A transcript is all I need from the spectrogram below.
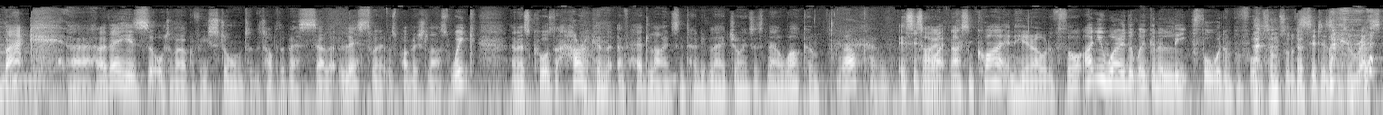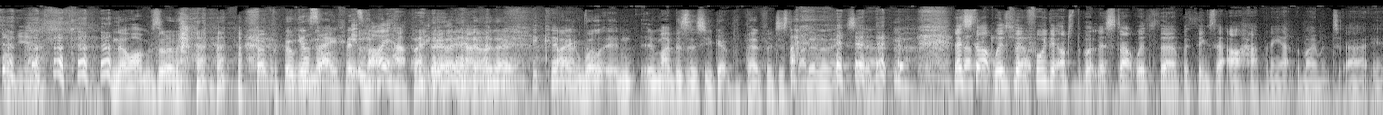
back. Uh, hello there. His autobiography stormed to the top of the bestseller list when it was published last week and has caused a hurricane of headlines. And Tony Blair joins us now. Welcome. Welcome. This is Hi. quite nice and quiet in here, I would have thought. Aren't you worried that we're going to leap forward and perform some sort of citizen's arrest on you? No, I'm sort of. You're not. safe. It's It might happen. It could Yeah, you happen. never know. It could I- well, in, in my business, you get prepared for just about anything. So. Let's start with, uh, before we get onto the book, let's start with, uh, with things that are happening at the moment uh, in,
